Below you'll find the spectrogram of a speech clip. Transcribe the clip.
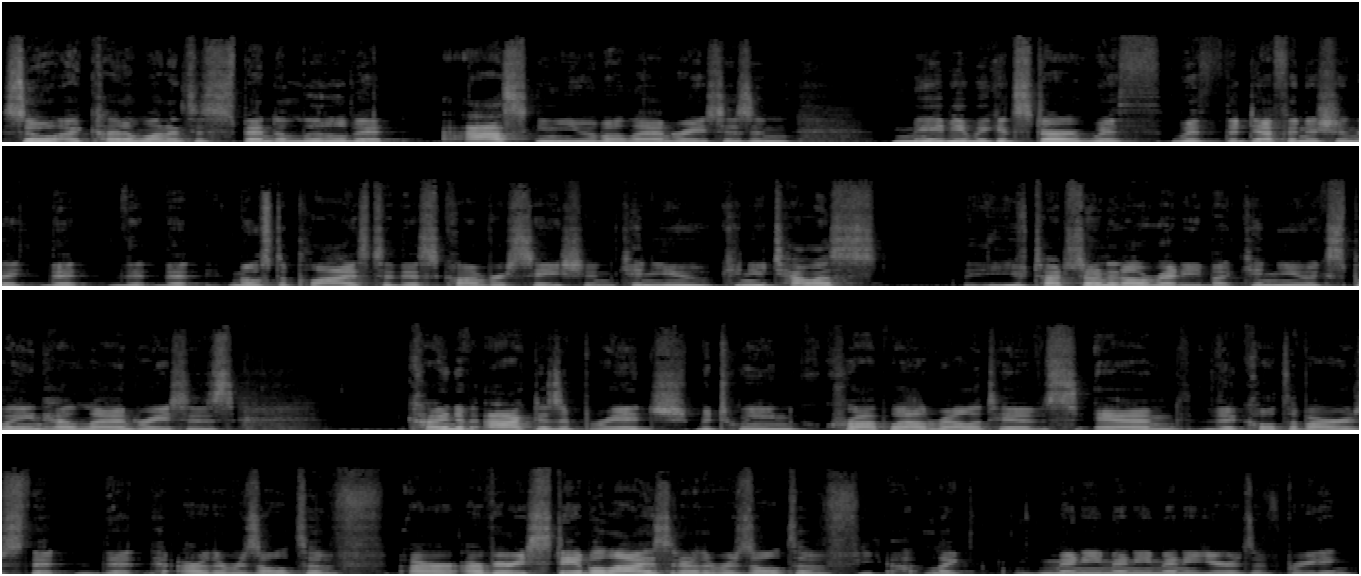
So I kind of wanted to spend a little bit asking you about land races and maybe we could start with with the definition that, that that that, most applies to this conversation. Can you can you tell us? You've touched on it already, but can you explain how land races kind of act as a bridge between crop wild relatives and the cultivars that that are the result of are are very stabilized and are the result of like many many many years of breeding?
